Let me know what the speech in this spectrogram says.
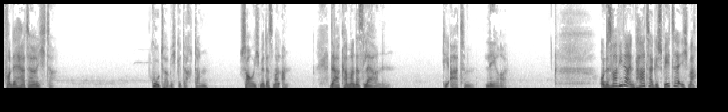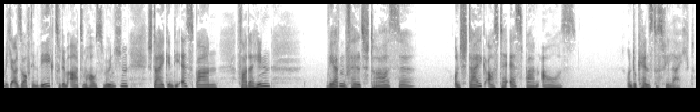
von der Hertha Richter. Gut, habe ich gedacht, dann schaue ich mir das mal an. Da kann man das lernen. Die Atemlehre. Und es war wieder ein paar Tage später, ich mache mich also auf den Weg zu dem Atemhaus München, steig in die S-Bahn, fahr dahin, Werdenfeldstraße und steig aus der S-Bahn aus. Und du kennst es vielleicht.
